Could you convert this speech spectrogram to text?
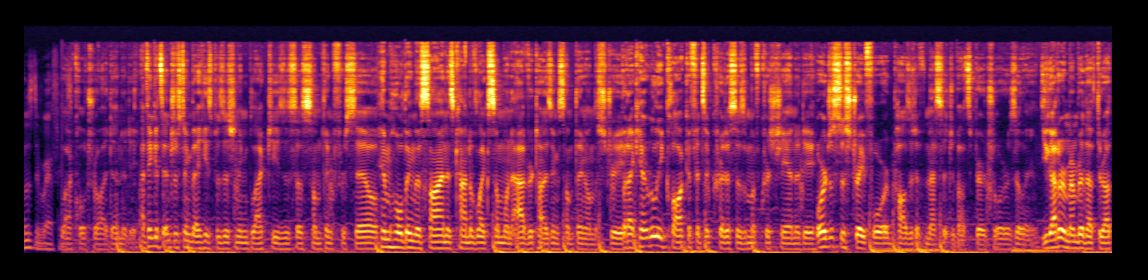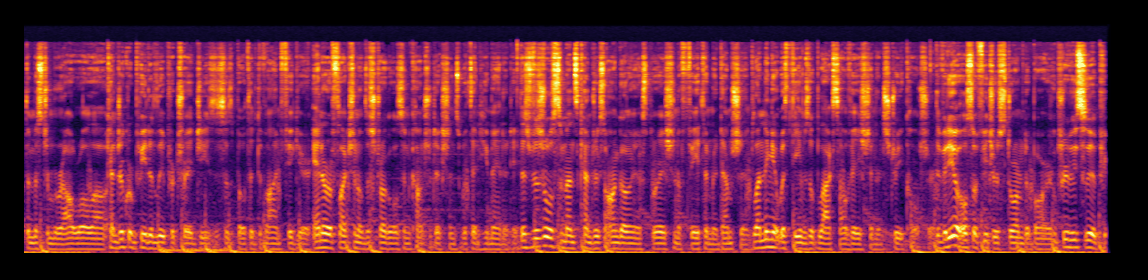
What's the reference? Black cultural identity. I think it's interesting that he's positioning Black Jesus as something for sale. Him holding the sign is kind of like someone advertising something on the street. But I can't really clock if it's a criticism of Christianity or just a straightforward positive message about spiritual resilience. You gotta remember that throughout the Mr. Morale rollout, Kendrick repeatedly portrayed Jesus as both a divine figure and a reflection of the struggles and contradictions within humanity. This visual cements Kendrick's ongoing exploration of faith and redemption, blending it with themes of black salvation and street culture. The video also features Storm DeBarge, who previously appeared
